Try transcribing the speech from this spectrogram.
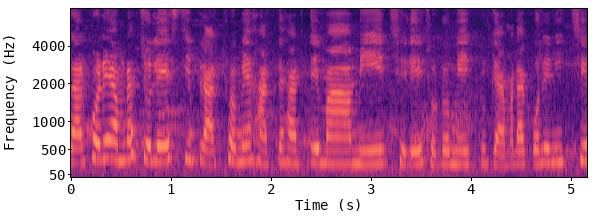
তারপরে আমরা চলে এসেছি প্ল্যাটফর্মে হাঁটতে হাঁটতে মা, মেয়ে, ছেলে, ছোটো মেয়ে একটু ক্যামেরা করে নিচ্ছে।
